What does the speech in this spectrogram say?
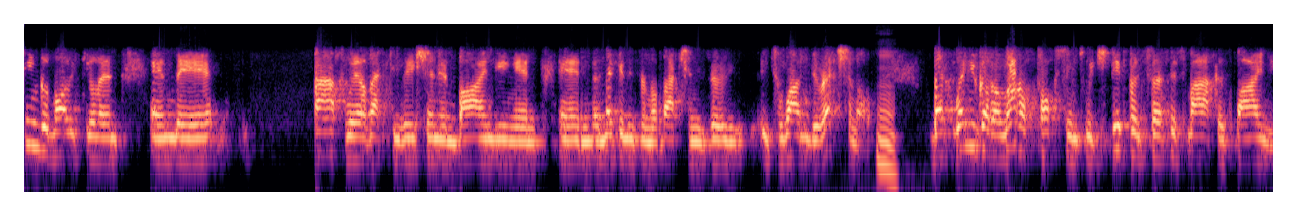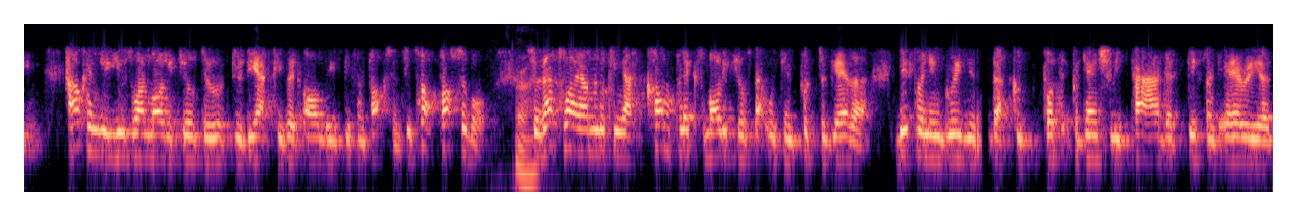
single molecule and, and the pathway of activation and binding and, and the mechanism of action is very, it's one directional. Mm. But when you've got a lot of toxins which different surface markers binding, how can you use one molecule to, to deactivate all these different toxins? It's not possible. Right. So that's why I'm looking at complex molecules that we can put together, different ingredients that could potentially target different areas,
